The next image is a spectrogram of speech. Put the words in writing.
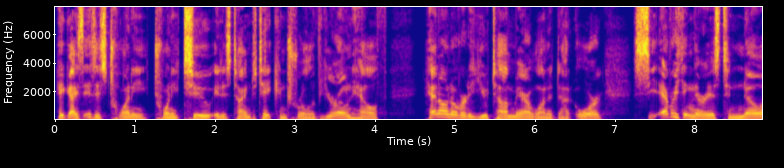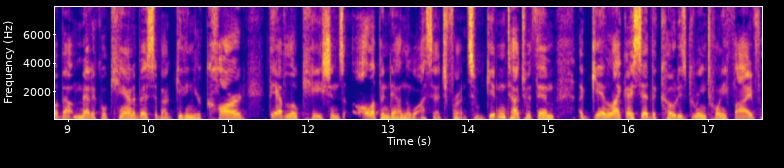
Hey guys, it is 2022. It is time to take control of your own health. Head on over to utahmarijuana.org. See everything there is to know about medical cannabis, about getting your card. They have locations all up and down the Wasatch Front. So get in touch with them. Again, like I said, the code is green25.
